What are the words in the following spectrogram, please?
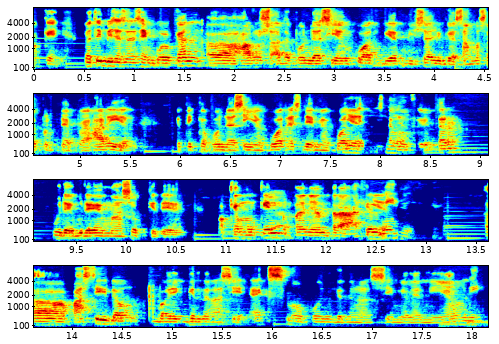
Oke, okay. berarti bisa saya simpulkan uh, harus ada pondasi yang kuat biar bisa juga sama seperti tiap hari ya ketika fondasinya kuat, SDM-nya kuat, yeah, bisa yeah. memfilter budaya-budaya yang masuk gitu ya. Oke, mungkin yeah. pertanyaan terakhir yeah, nih. Uh, pasti dong baik generasi X maupun generasi milenial nih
